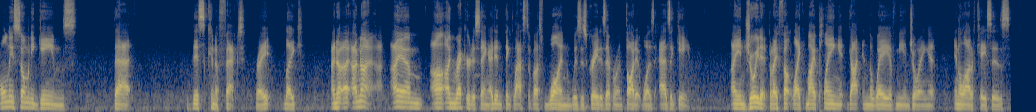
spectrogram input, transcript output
only so many games that this can affect, right? Like, I know I, I'm not. I am uh, on record as saying I didn't think Last of Us One was as great as everyone thought it was as a game. I enjoyed it, but I felt like my playing it got in the way of me enjoying it in a lot of cases.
